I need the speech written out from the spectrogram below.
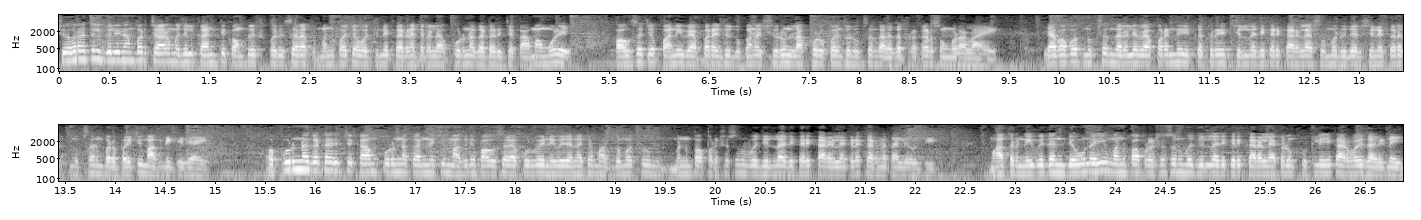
शहरातील गली नंबर चार मधील कांती कॉम्प्लेक्स परिसरात मनपाच्या वतीने करण्यात आलेल्या अपूर्ण गटारीच्या कामामुळे पावसाचे पाणी व्यापाऱ्यांच्या दुकानात शिरून लाखो रुपयांचं नुकसान झाल्याचा प्रकार समोर आला आहे. याबाबत नुकसान झालेल्या व्यापाऱ्यांनी एकत्र येत जिल्हाधिकारी कार्यालयासमोर निदर्शने करत नुकसान भरपाईची मागणी केली आहे. अपूर्ण गटारीचे काम पूर्ण करण्याची मागणी पावसाळ्यापूर्वी निवेदनाच्या माध्यमातून मनपा प्रशासन व जिल्हाधिकारी कार्यालयाकडे करण्यात आली होती. मात्र निवेदन देऊनही मनपा प्रशासन व जिल्हाधिकारी कार्यालयाकडून कुठलीही कारवाई झाली नाही.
